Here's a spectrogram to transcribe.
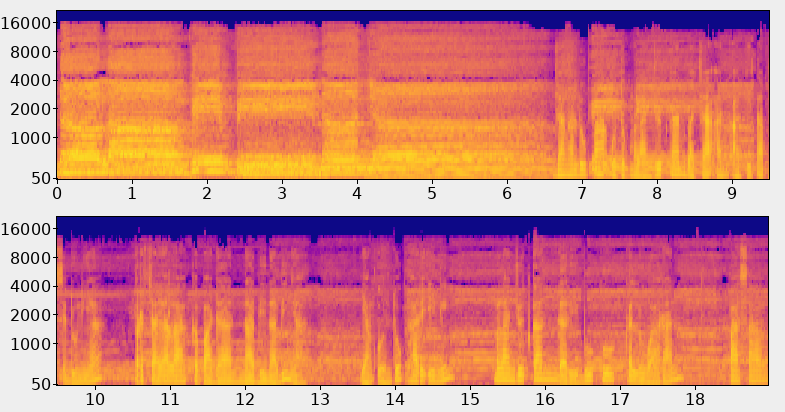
dalam pimpinannya. Jangan lupa untuk melanjutkan bacaan Alkitab sedunia percayalah kepada nabi-nabinya yang untuk hari ini melanjutkan dari buku Keluaran pasal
